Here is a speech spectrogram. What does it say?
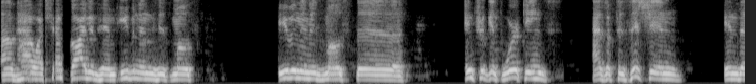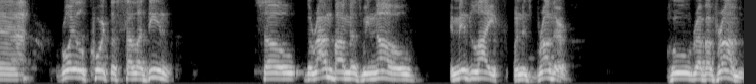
of how Hashem guided him, even in his most, even in his most uh, intricate workings as a physician in the royal court of Saladin. So the Rambam, as we know, in midlife, when his brother, who Rabbi Avram,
